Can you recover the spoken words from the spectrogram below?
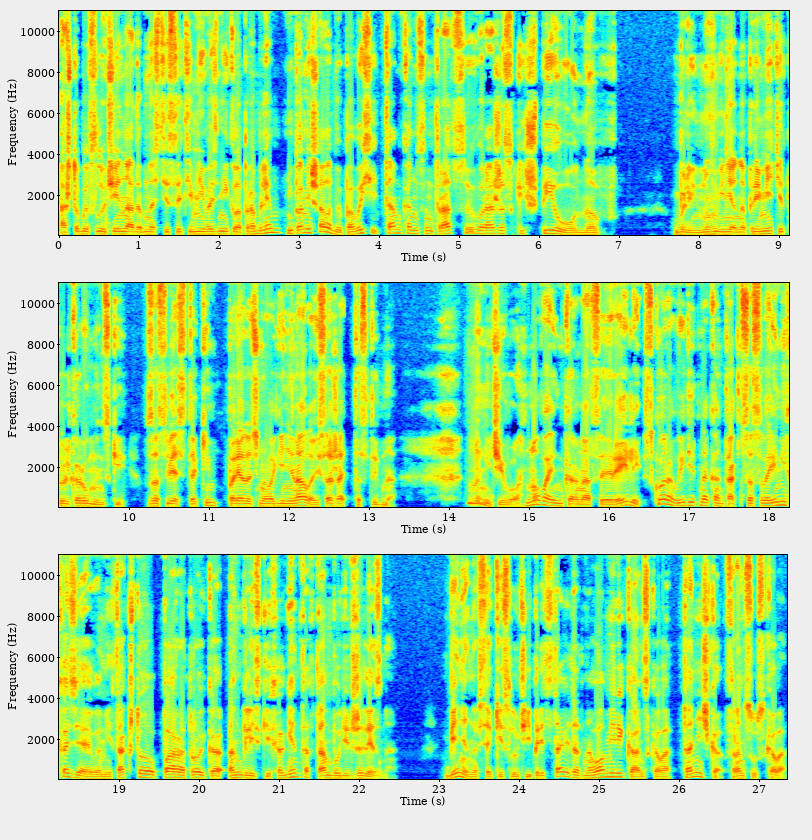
А чтобы в случае надобности с этим не возникло проблем, не помешало бы повысить там концентрацию вражеских шпионов. Блин, ну у меня на примете только румынский. За связь с таким порядочного генерала и сажать-то стыдно. Ну ничего, новая инкарнация Рейли скоро выйдет на контакт со своими хозяевами, так что пара-тройка английских агентов там будет железно. Беня на всякий случай представит одного американского, Танечка – французского.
